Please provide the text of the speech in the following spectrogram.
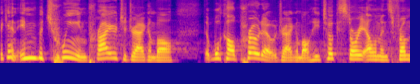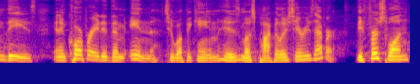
again, in between, prior to Dragon Ball, that we'll call Proto Dragon Ball. He took story elements from these and incorporated them into what became his most popular series ever. The first one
